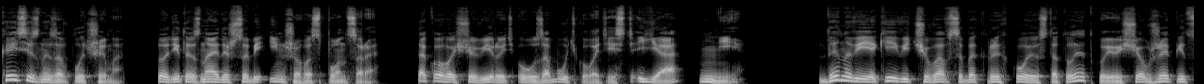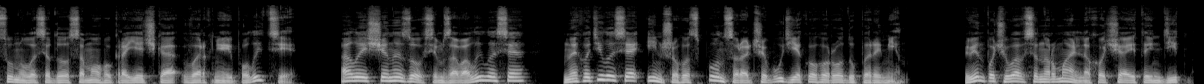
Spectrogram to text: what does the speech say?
Кейсі знизав плечима. Тоді ти знайдеш собі іншого спонсора, такого, що вірить у забудькуватість, я ні. Денові, який відчував себе крихкою статуеткою, що вже підсунулася до самого краєчка верхньої полиці, але ще не зовсім завалилася, не хотілося іншого спонсора чи будь-якого роду перемін. Він почувався нормально, хоча й тендітно,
